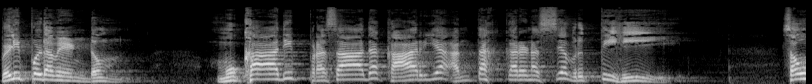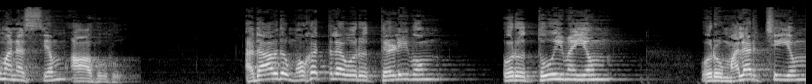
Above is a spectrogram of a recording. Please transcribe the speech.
வெளிப்பட வேண்டும். முகாதி பிரசாத காரிய அந்த கரணசிய விற்த்திஹி சௌமனசியம் ஆகுகு அதாவது முகத்தில் ஒரு தெளிவும் ஒரு தூய்மையும் ஒரு மலர்ச்சியும்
